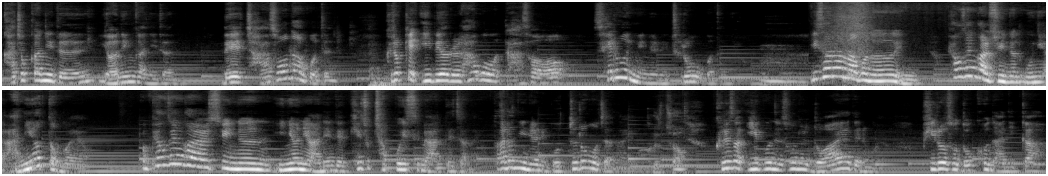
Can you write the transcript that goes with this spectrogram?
가족 간이든 연인 간이든 내 자손하고든 그렇게 이별을 하고 나서 새로운 인연이 들어오거든요. 음, 이 사람하고는 평생 갈 수 있는 운이 아니었던 거예요. 평생 갈 수 있는 인연이 아닌데 계속 잡고 있으면 안 되잖아요. 다른 인연이 못 들어오잖아요. 그렇죠. 그래서 이분의 손을 놓아야 되는 거예요. 비로소 놓고 나니까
